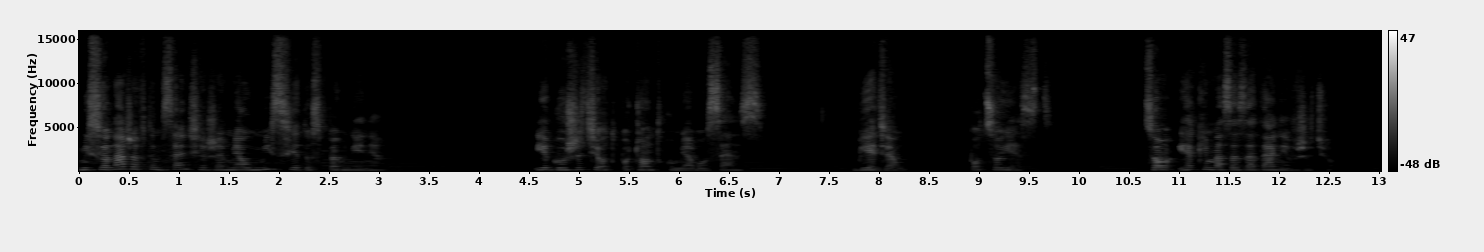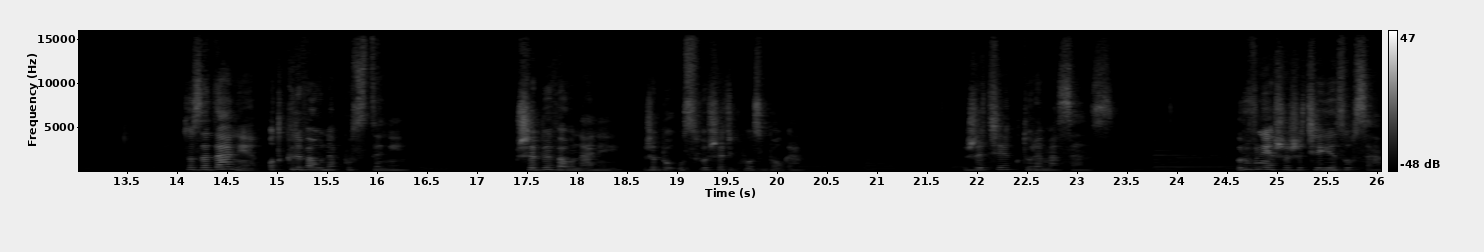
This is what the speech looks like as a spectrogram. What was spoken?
Misjonarza w tym sensie, że miał misję do spełnienia. Jego życie od początku miało sens. Wiedział, po co jest, co, jakie ma za zadanie w życiu. To zadanie odkrywał na pustyni. Przebywał na niej, żeby usłyszeć głos Boga. Życie, które ma sens. Również życie Jezusa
